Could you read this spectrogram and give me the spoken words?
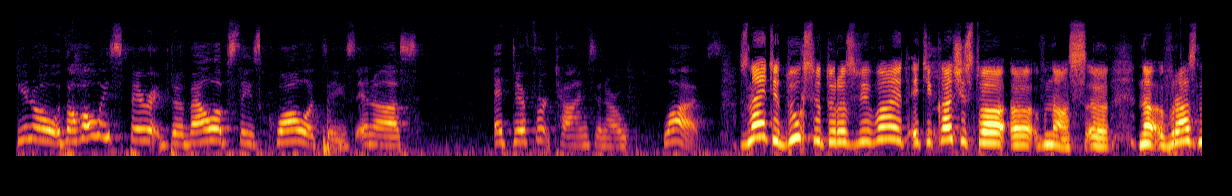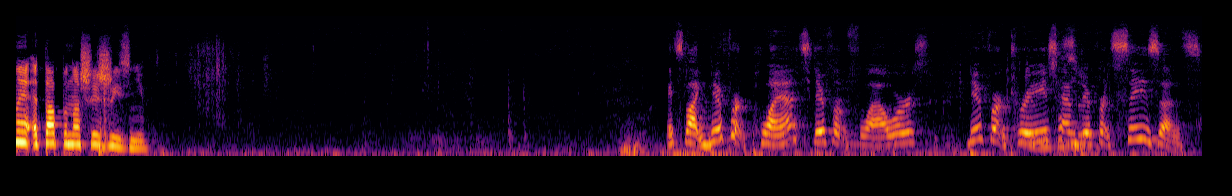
you know, the Holy Spirit develops these qualities in us at different times in our lives. Знаете, Дух Святой развивает эти качества э, в нас э, на- в разные этапы нашей жизни. It's like different plants, different flowers, different trees have different seasons.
